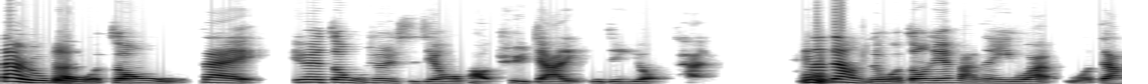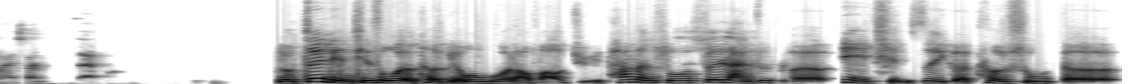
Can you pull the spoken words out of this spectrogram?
但如果我中午在，因为中午休息时间，我跑去家里附近用餐，嗯、那这样子我中间发生意外，我这样还算存在吗？有这一点，其实我有特别问过劳保局，他们说虽然这个疫情是一个特殊的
